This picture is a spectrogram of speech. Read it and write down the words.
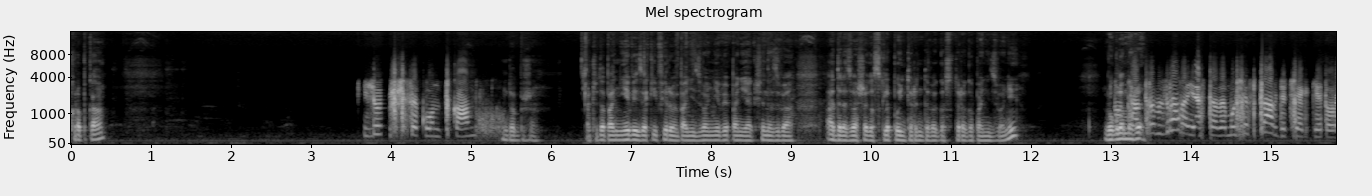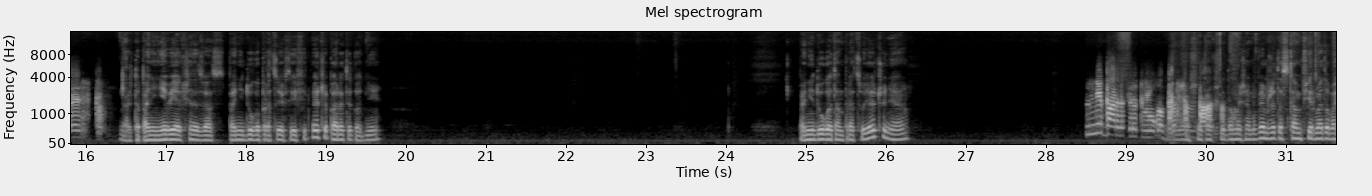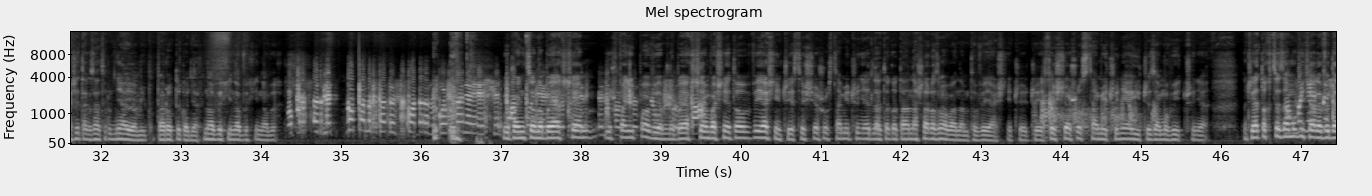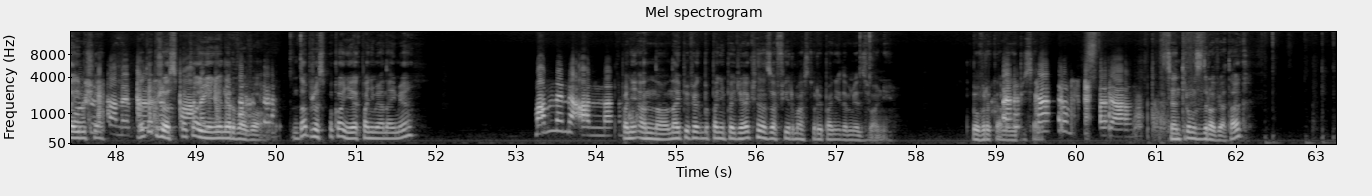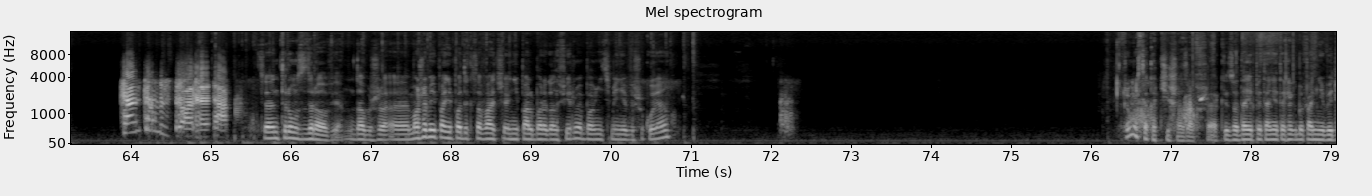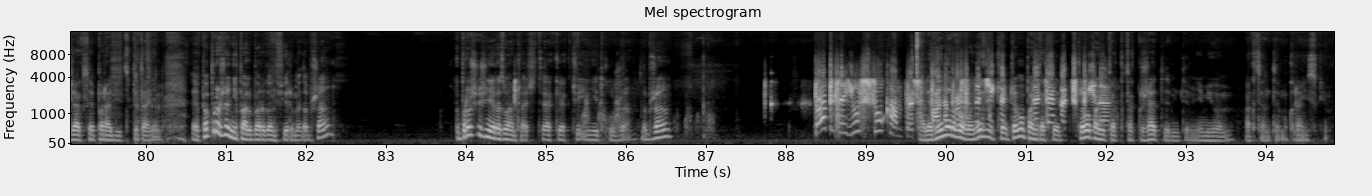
Już sekundka. Dobrze. A czy to pani nie wie, z jakiej firmy pani dzwoni? Nie wie pani, jak się nazywa adres waszego sklepu internetowego, z którego pani dzwoni? W ogóle No, może. Centrum zdrowia jest, ale muszę sprawdzić, jakie to jest. Ale to pani nie wie, jak się nazywa. Pani długo pracuje w tej firmie, czy parę tygodni? Pani długo tam pracuje, czy nie? Nie bardzo długo, proszę Ja się pana. tak się domyślam. Wiem, że te scam firmy to właśnie tak zatrudniają i po paru tygodniach nowych i nowych i nowych. Po prostu dlaczego pan wtedy składa zgłoszenia, jeśli Wie pan pani co, no bo ja chciałem, już pani powiem, no bo ja chciałem właśnie to wyjaśnić, czy jesteście oszustami, czy nie, dlatego ta nasza rozmowa nam to wyjaśni, czy, czy jesteście oszustami, czy nie i czy zamówić, czy nie. Znaczy ja to chcę No, zamówić, ale wydaje mi się... No dobrze, spokojnie, nie nerwowo. Dobrze, spokojnie, jak pani miała na imię? Mam na imię Anna. Pani Anno, najpierw jakby pani powiedziała, jak się nazywa firma, z której pani do mnie dzwoni? Bo w reklamie nie pisałem. Centrum Zdrowia. Centrum Zdrowia, tak? Centrum Zdrowia, tak. Centrum Zdrowia, dobrze. E, może mi pani podyktować NIP albo Regon firmy, bo nic mi nie wyszukuje? Czemu jest taka cisza zawsze? Jak zadaję pytanie, tak jakby pani nie wiedziała, jak sobie poradzić z pytaniem. E, Poproszę NIP albo Regon firmy, dobrze? Proszę się nie rozłączać, tak jak ci inni tchórze, dobrze? Dobrze, już szukam, proszę Ale nie pana. nerwowo, nie. Czemu pani tak się, czemu pani tak, tak grze tym, tym niemiłym akcentem ukraińskim?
